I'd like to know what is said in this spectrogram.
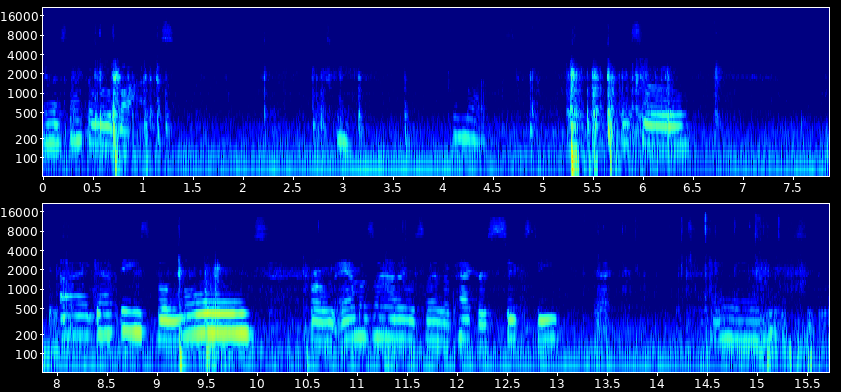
And it's like a little box. See? It's a box. And so I got these balloons from Amazon. It was in a pack of 60. And let's see what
